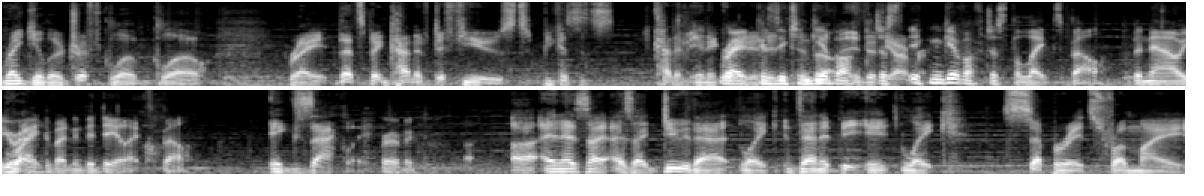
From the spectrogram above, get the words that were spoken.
regular drift globe glow, right? That's been kind of diffused because it's kind of integrated. Right, because it can give the- off just it can give off just the light spell, but now you're Right. activating the daylight spell. exactly. Perfect. Uh, and as I as I do that, like then it be it like separates from my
